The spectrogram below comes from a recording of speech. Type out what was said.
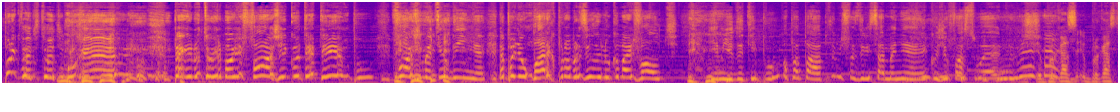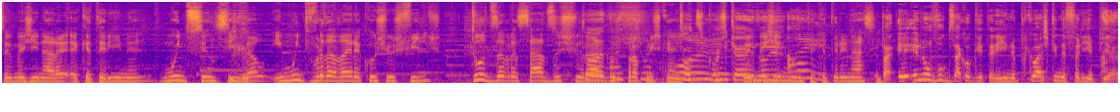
Porque vamos todos morrer! Pega no teu irmão e foge enquanto é tempo! Foge, Matildinha! Apanha um barco para o Brasil e nunca mais voltes! E a miúda tipo, oh papá, podemos fazer isso amanhã, que hoje eu faço anos! Eu por, acaso, eu por acaso estou a imaginar a Catarina muito sensível e muito verdadeira com os seus filhos, todos abraçados a chorar Todos. com os próprios cães. Todos com os cães. Eu imagino muito a. Catarina assim. Pá, eu não vou gozar com a Catarina porque eu acho que ainda faria pior.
